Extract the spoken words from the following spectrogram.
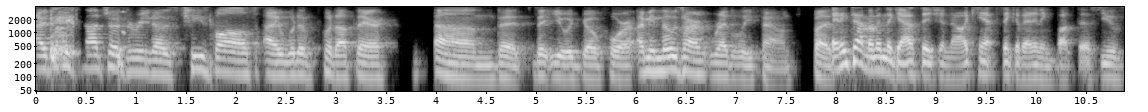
I think it's nacho Doritos, cheese balls. I would have put up there um that that you would go for. I mean those aren't readily found but anytime i'm in the gas station now i can't think of anything but this. You've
